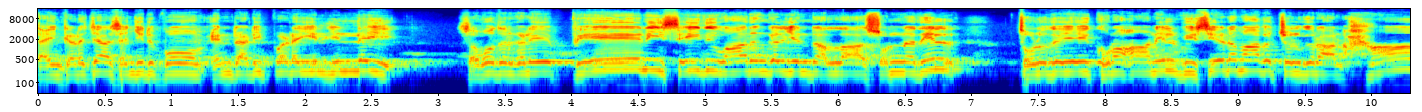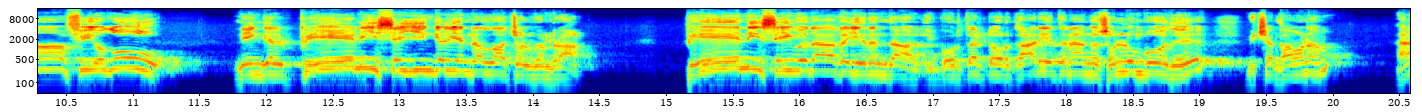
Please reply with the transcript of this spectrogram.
டைம் கிடைச்சா செஞ்சுட்டு போவோம் என்ற அடிப்படையில் இல்லை. சகோதரர்களே பேணி செய்து வாருங்கள் என்று அல்லாஹ் சொன்னதில் தொழுகையை குரானில் விசேடமாக சொல்கிறான் ஹாஃபிது நீங்கள் பேணி செய்யுங்கள் என்று அல்லாஹ் சொல்கின்றான். பேணி செய்வதாக இருந்தால் இப்போ ஒருத்தர்கிட்ட ஒரு காரியத்தை நாங்கள் சொல்லும்போது மிச்சம் கவனம் ஆ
